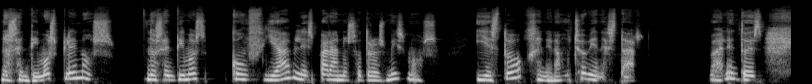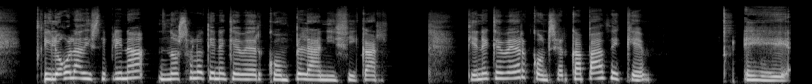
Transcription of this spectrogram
nos sentimos plenos, nos sentimos confiables para nosotros mismos. Y esto genera mucho bienestar. ¿Vale? Entonces, y luego la disciplina no solo tiene que ver con planificar, tiene que ver con ser capaz de que eh,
